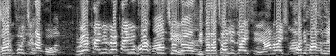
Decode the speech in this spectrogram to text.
ঘর খুলছে না কো। বে টাইমে ঘর খুলছে। দিয়ে তারা চলে যাইছে আমরা ঘরে পাচ্ছে না।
